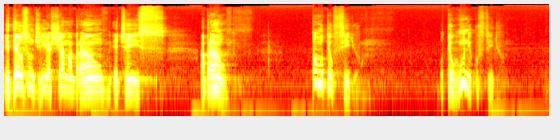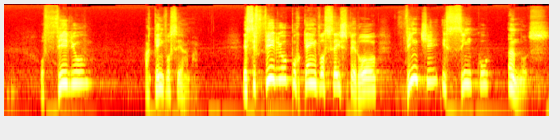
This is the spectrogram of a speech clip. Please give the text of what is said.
e Deus um dia chama Abraão e diz: Abraão, toma o teu filho, o teu único filho, o filho a quem você ama. Esse filho por quem você esperou 25 anos.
